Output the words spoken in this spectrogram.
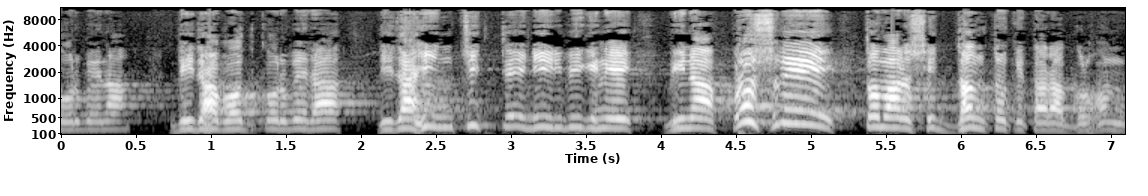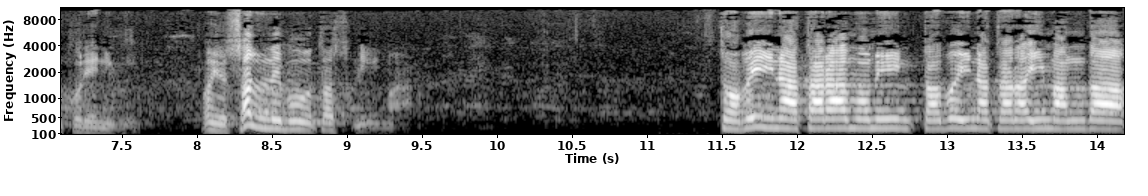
করবে না দ্বিধাবোধ করবে না, দ্বিধাহীন চিত্তে নির্বিঘ্নে বিনা প্রশ্নে তোমার সিদ্ধান্তকে তারা গ্রহণ করে নিবে। ওই সাল্লেবু তসলিমা তবেই না তারা মমিন, তবেই না তারা ইমানদার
